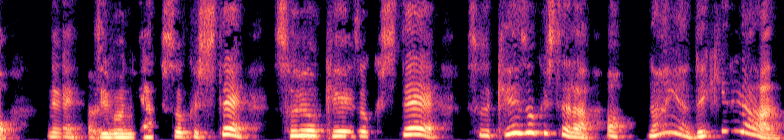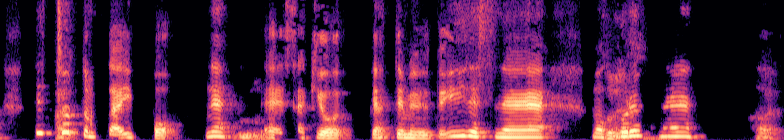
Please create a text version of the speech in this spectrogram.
をね、はい自分に約束して、それを継続して、それ継続したら、あ、なんや、できるやん。で、ちょっとまた一歩、ね、うんえー先をやってみるっていいですね。もうこれもね、はい。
